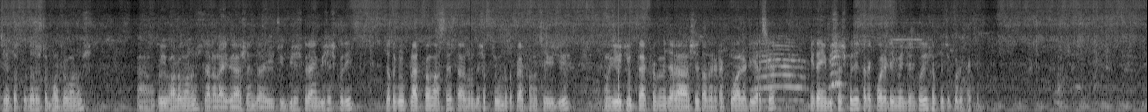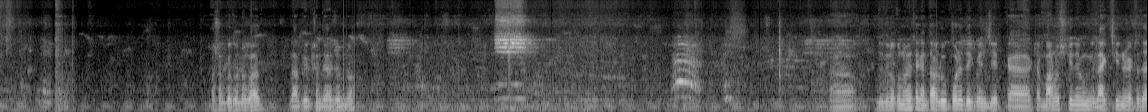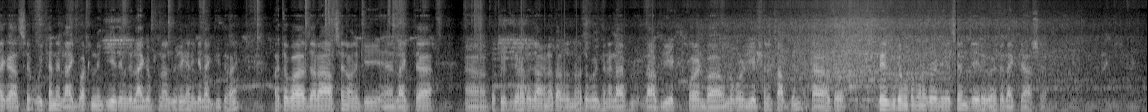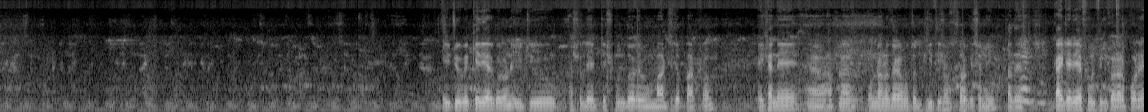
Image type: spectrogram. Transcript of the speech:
যেহেতু আপনি যথেষ্ট ভদ্র মানুষ খুবই ভালো মানুষ, যারা লাইভে আসেন, যারা ইউটিউব বিশেষ করে, আমি বিশেষ করি যতগুলো প্ল্যাটফর্ম আছে, তার মধ্যে সবচেয়ে উন্নত প্ল্যাটফর্ম হচ্ছে ইউটিউব এবং ইউটিউব প্ল্যাটফর্মে যারা আসে, তাদের একটা কোয়ালিটি আছে। এটা আমি বিশ্বাস করি, তারা কোয়ালিটি মেনটেন করেই সব কিছু করে থাকেন। অসংখ্য ধন্যবাদ লাভ রিয়েকশন দেওয়ার জন্য। যদি নতুন হয়ে থাকেন, তাহলে উপরে দেখবেন যে একটা মানুষ চিহ্ন এবং লাইক চিহ্নের একটা জায়গা আছে। ওইখানে লাইক বাটনে গিয়ে দেখবেন যে লাইক অপশন আসবে, সেখানে গিয়ে লাইক দিতে হয়। হয়তোবা যারা আছেন, অনেকেই লাইকটা প্রত্যেকে দিতে হয়তো জানে না, তার জন্য হয়তো ওইখানে লাইভ লাভ রিয়েক্ট করেন বা অন্য কোনো রিয়েকশনে চাপ দেন। এটা হয়তো ফেসবুকের মতো মনে করে নিয়েছেন যে, এভাবে হয়তো লাইকটা আসে। ইউটিউবে কেরিয়ার করুন। ইউটিউব আসলে একটি সুন্দর এবং মার্জিত প্ল্যাটফর্ম এখানে আপনার অন্যান্য জায়গার মতো ভীতি সংস্থা কিছু নেই। তাদের ক্রাইটেরিয়া ফুলফিল করার পরে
